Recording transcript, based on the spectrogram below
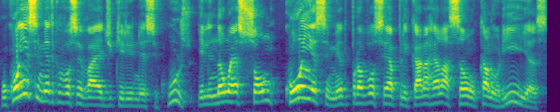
O conhecimento que você vai adquirir nesse curso, ele não é só um conhecimento para você aplicar na relação calorias,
